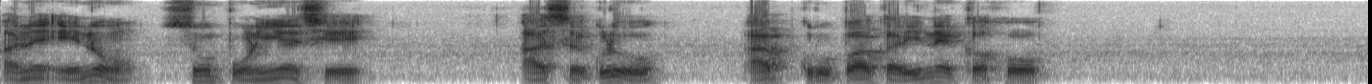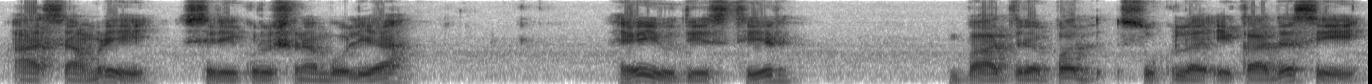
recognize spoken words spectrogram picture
અને એનું શું પુણ્ય છે? આ સઘળું આપ કૃપા કરીને કહો. આ સાંભળી શ્રી કૃષ્ણ બોલ્યા, હે યુધિષ્ઠિર, ભાદ્રપદ શુક્લ એકાદશી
